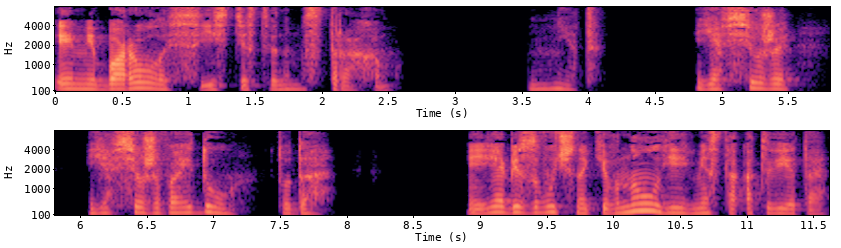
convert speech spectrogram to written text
Эми боролась с естественным страхом. Нет, Я все же... я все же войду туда. Я беззвучно кивнул ей вместо ответа.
